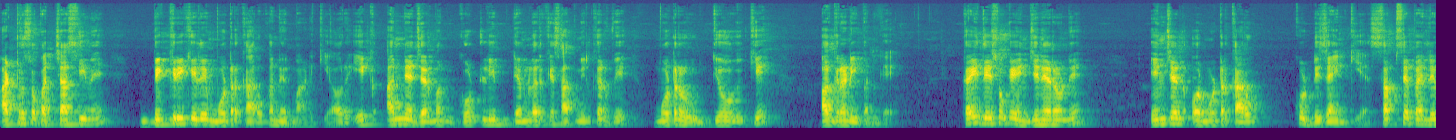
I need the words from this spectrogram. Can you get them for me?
अठारह में बिक्री के लिए मोटर कारों का निर्माण किया और एक अन्य जर्मन गोटलीब डेमलर के साथ मिलकर वे मोटर उद्योग के अग्रणी बन गए। कई देशों के इंजीनियरों ने इंजन और मोटर कारों को डिज़ाइन किया। सबसे पहले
